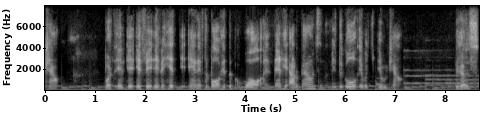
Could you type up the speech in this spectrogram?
count. But if, if it if it hit and if the ball hit the wall and then hit out of bounds and then made the goal, it would it would count because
